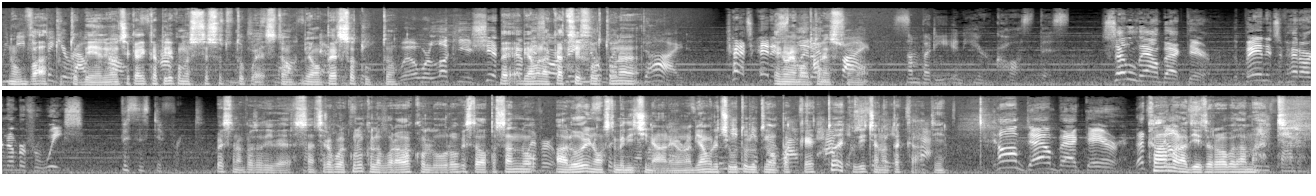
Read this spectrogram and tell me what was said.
non va tutto bene. Dobbiamo cercare di capire come è successo tutto questo. Abbiamo perso tutto. Beh, have abbiamo this la cazzo di fortuna e is non è morto nessuno. Questa è una cosa diversa. C'era qualcuno che lavorava con loro che stava passando a loro i nostri medicinali. Non abbiamo ricevuto l'ultimo pacchetto e così ci hanno attaccati. Calma là dietro, roba da matti.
